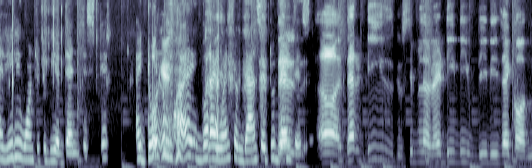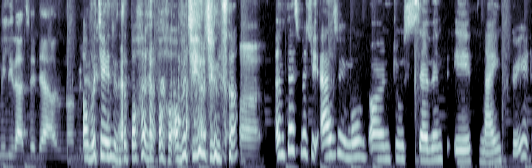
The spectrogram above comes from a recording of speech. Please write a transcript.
I really wanted to be a dentist. Okay? I don't Okay. know why, but I went from dancer to There- dentist. uh, there D is similar, right? D, D, D, D चाहिँ क- मिलिरहेको छ त्यहाँ अरू अब नमिलेको। चेन्ज हुन्छ पख न पख अब चेन्ज हुन्छ Uh, अनि त्यसपछि एज वी मुभ अन टु सेभेन्थ एथ नाइन्थ ग्रेड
